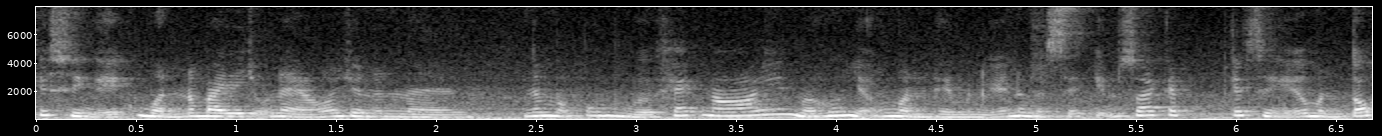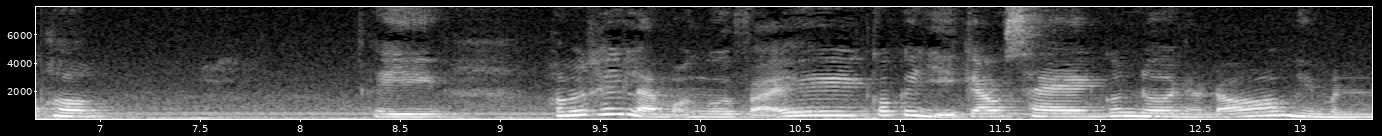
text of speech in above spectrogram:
cái suy nghĩ của mình nó bay đi chỗ nào đó, cho nên là nếu mà có một người khác nói mà hướng dẫn mình thì mình nghĩ là mình sẽ kiểm soát cái cái suy nghĩ của mình tốt hơn. Thì không nhất thiết là mọi người phải có cái gì cao sang có nơi nào đó thì mình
